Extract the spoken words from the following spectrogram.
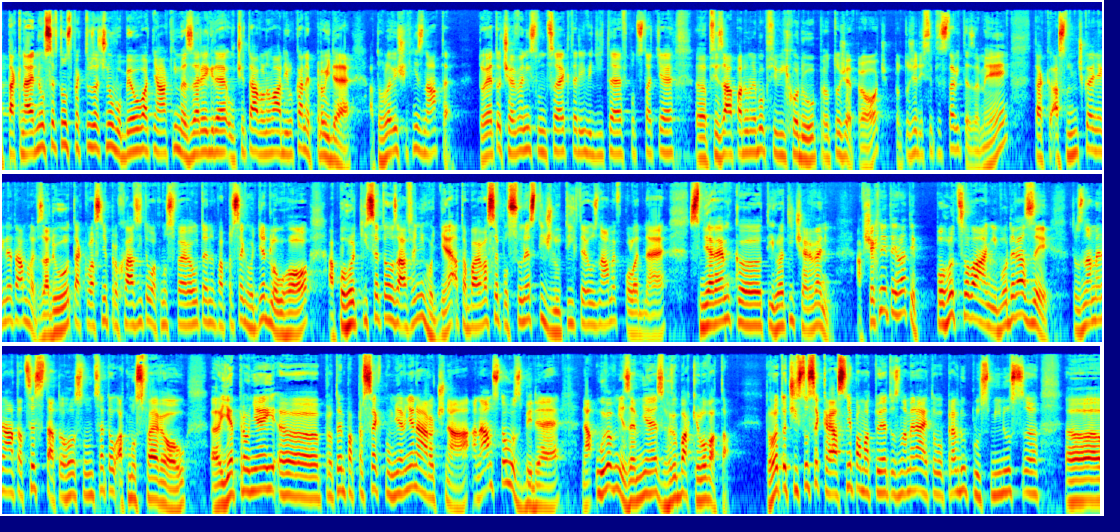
tak najednou se v tom spektru začnou objevovat nějaké mezery, kde určitá vlnová dílka neprojde. A tohle vy všichni znáte. To je to červené slunce, který vidíte v podstatě eh, při západu nebo při východu, protože proč? Protože když si představíte Zemi, tak a sluníčko je někde tamhle vzadu, tak vlastně prochází tou atmosférou ten paprsek hodně dlouho a pohltí se toho záření hodně a ta barva se posune z té žlutý, kterou známe v poledne, směrem k téhletý červený. A všechny tyhle ty pohlcování, odrazy, to znamená ta cesta toho slunce tou atmosférou, eh, je pro něj, eh, pro ten paprsek poměrně náročná a nám z toho zbyde na úrovni země zhruba kilowata. Tohleto číslo se krásně pamatuje, to znamená, je to opravdu plus minus uh,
